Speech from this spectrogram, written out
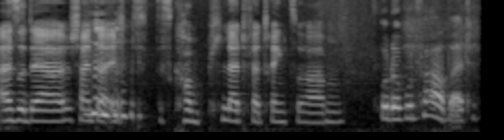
Also der scheint da echt das komplett verdrängt zu haben. Oder gut verarbeitet.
